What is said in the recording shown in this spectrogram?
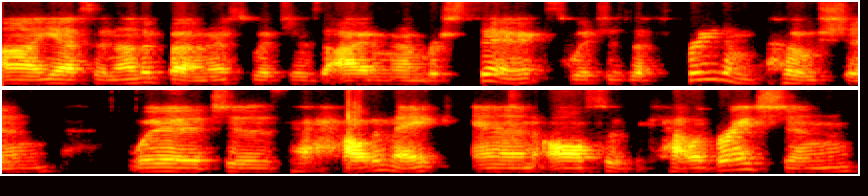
uh, yes, another bonus, which is item number six, which is the freedom potion, which is how to make and also the calibration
